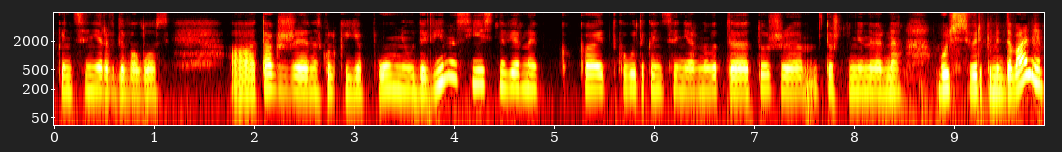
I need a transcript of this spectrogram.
кондиционеров для волос. А также, насколько я помню, у Davines есть, наверное, какой-то кондиционер. Но вот тоже то, что мне, наверное, больше всего рекомендовали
